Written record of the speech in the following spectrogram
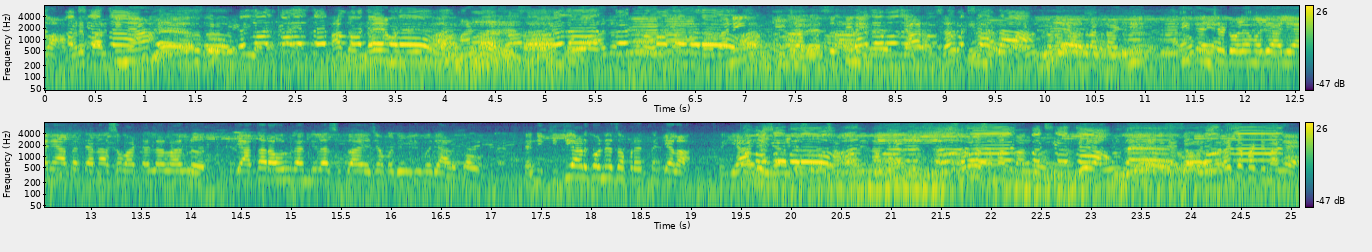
तो हमारे पार्टी ने हा धंदा या मंडळी मांडला चार हजार किलोमीटर यात्रा काढली. ती त्यांच्या डोळ्यामध्ये आली आणि आता त्यांना असं वाटायला लागलं की आता राहुल गांधीला सुद्धा याच्यामध्ये ईडीमध्ये अडकावं. त्यांनी किती अडकवण्याचा प्रयत्न केला? तर या देशातले सर्वसामान्य नागरिक सर्व समाज बांधव हे राहुल गांधी आणि त्यांच्या परिवाराच्या पाठीमागे आहे.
